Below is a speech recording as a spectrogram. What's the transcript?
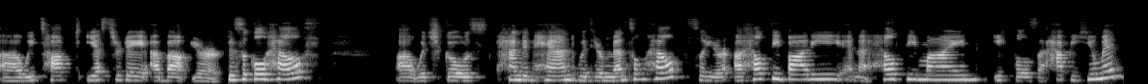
Uh, we talked yesterday about your physical health, uh, which goes hand in hand with your mental health. So you're a healthy body and a healthy mind equals a happy human.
